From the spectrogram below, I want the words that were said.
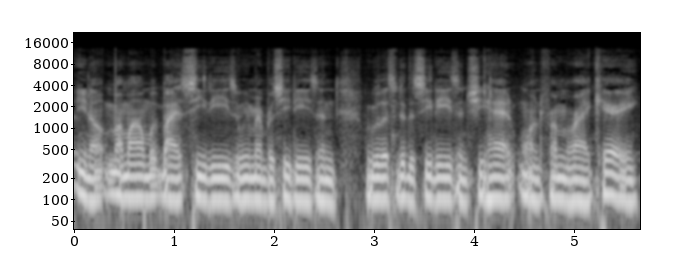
you know my mom would buy CDs and we remember CDs and we would listen to the CDs and she had one from Mariah Carey.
